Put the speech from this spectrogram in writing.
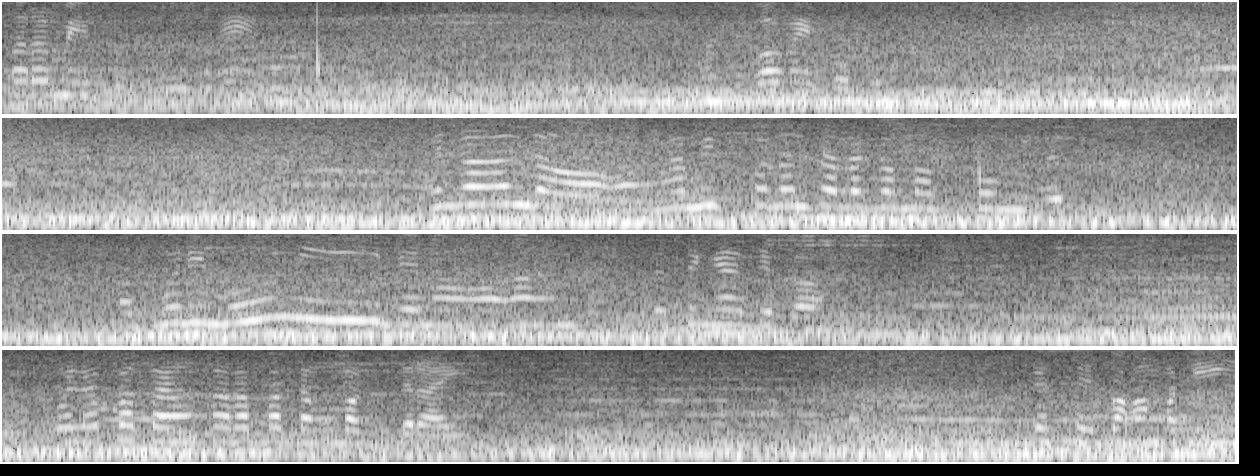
para may bubong. Ayun. Ano ba may bubong? Wala lang. Namiss ko lang talaga mag-commute. Magmuni-muni, gano'n. Kasi nga, di ba? Wala pa tayong karapatang mag-drive. Kasi baka maging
